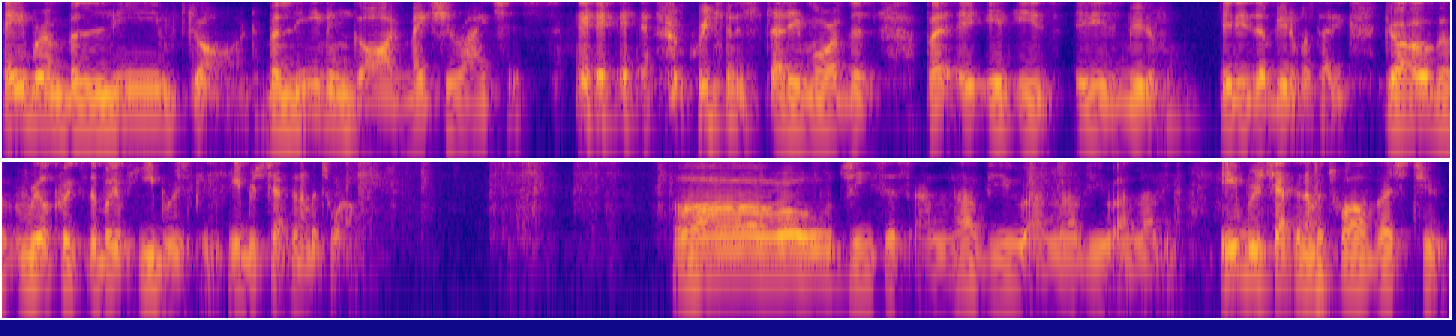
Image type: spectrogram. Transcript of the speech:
Abram believed God. Believing God makes you righteous. we can study more of this, but it, it is it is beautiful. It is a beautiful study. Go over real quick to the book of Hebrews, please. Hebrews chapter number 12. Oh, Jesus, I love you. I love you. I love you. Hebrews chapter number 12, verse 2.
